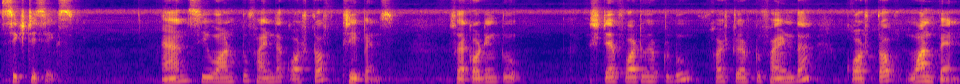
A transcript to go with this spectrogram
66 and she want to find the cost of 3 pens. So according to step what we have to do? First we have to find the cost of one pen.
